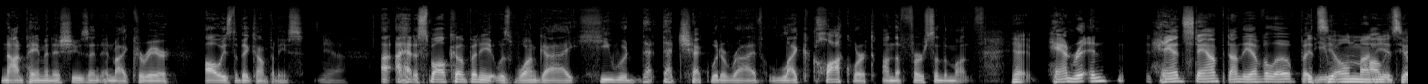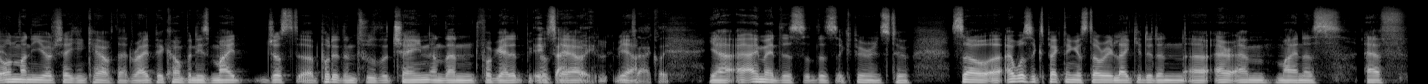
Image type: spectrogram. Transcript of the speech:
non payment issues in, in my career, always the big companies. Yeah. I had a small company. It was one guy. He would that that check would arrive like clockwork on the first of the month. Yeah, handwritten, hand stamped on the envelope. But it's your own money. It's your own money. You're taking care of that, right? Big companies might just uh, put it into the chain and then forget it because exactly. they are. Yeah, exactly. Yeah, I made this this experience too. So uh, I was expecting a story like you did in uh, RM minus F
